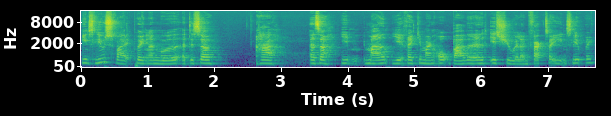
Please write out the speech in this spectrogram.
ens livsvej på en eller anden måde, at det så har altså i, meget, i rigtig mange år bare været et issue eller en faktor i ens liv, ikke?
